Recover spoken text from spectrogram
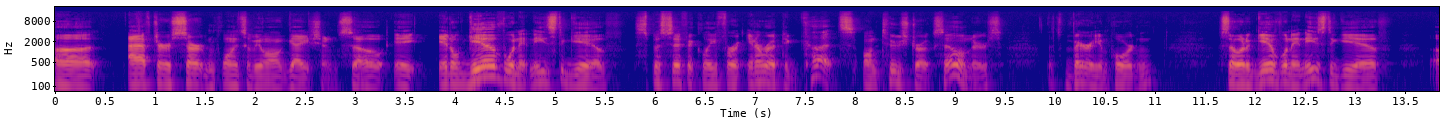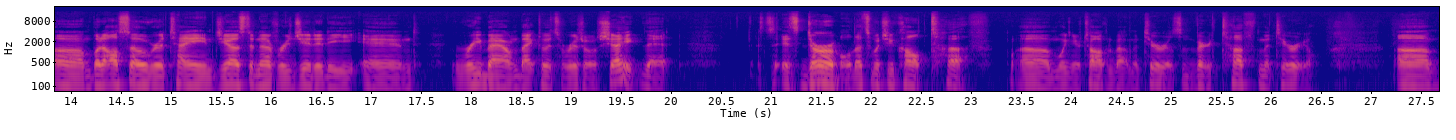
uh, after certain points of elongation. So it, it'll give when it needs to give, specifically for interrupted cuts on two-stroke cylinders. That's very important. So it'll give when it needs to give, um, but also retain just enough rigidity and rebound back to its original shape that it's, it's durable. That's what you call tough um, when you're talking about materials. It's a very tough material. Um,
